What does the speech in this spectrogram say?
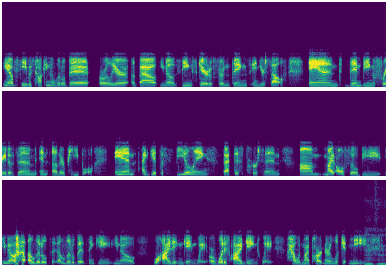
you know, Steve was talking a little bit earlier about, you know, being scared of certain things in yourself and then being afraid of them in other people. And I get the feeling that this person um, might also be, you know, a little th- a little bit thinking, you know, well, I didn't gain weight? Or what if I gained weight? How would my partner look at me? Mm-hmm.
